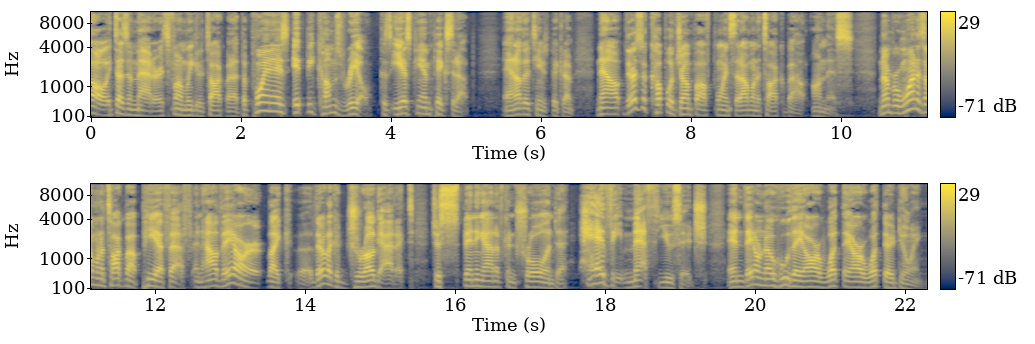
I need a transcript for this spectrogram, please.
Oh, it doesn't matter. It's fun. We get to talk about it. The point is, it becomes real because ESPN picks it up and other teams pick it up. Now, there's a couple jump off points that I want to talk about on this. Number one is I want to talk about PFF and how they are like uh, they're like a drug addict, just spinning out of control into heavy meth usage, and they don't know who they are, what they are, what they're doing.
